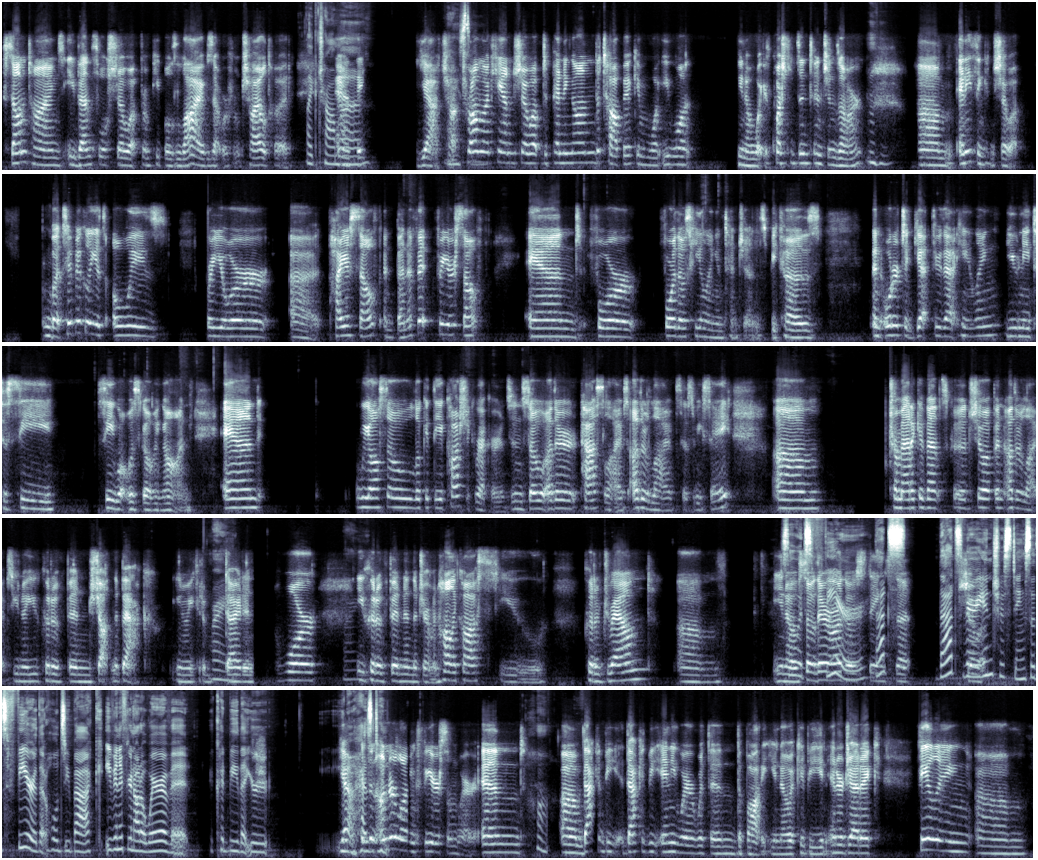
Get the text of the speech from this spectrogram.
sometimes events will show up from people's lives that were from childhood like trauma they, yeah tra- trauma can show up depending on the topic and what you want you know what your questions intentions are mm-hmm. Um, anything can show up but typically it's always for your uh, highest self and benefit for yourself and for for those healing intentions because in order to get through that healing you need to see see what was going on and we also look at the Akashic records, and so other past lives, other lives, as we say. Um, traumatic events could show up in other lives. You know, you could have been shot in the back. You know, you could have right. died in a war. Right. You could have been in the German Holocaust. You could have drowned. Um, you know, so, so there fear. are those things that's, that. That's very up. interesting. So it's fear that holds you back, even if you're not aware of it. It could be that you're yeah know, it's an underlying fear somewhere and huh. um, that could be that could be anywhere within the body you know it could be an energetic feeling um,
